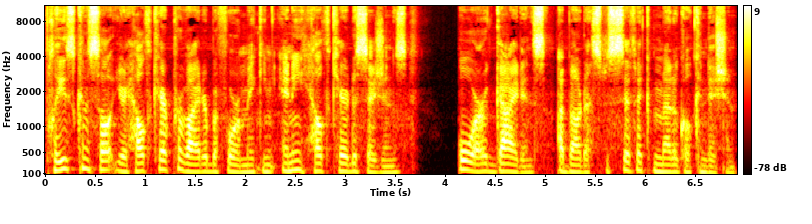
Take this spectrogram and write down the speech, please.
Please consult your healthcare provider before making any healthcare decisions or guidance about a specific medical condition.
